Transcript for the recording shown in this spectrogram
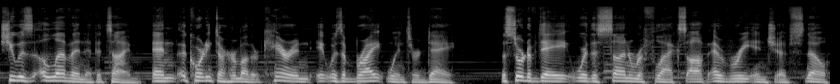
She was 11 at the time, and according to her mother Karen, it was a bright winter day. The sort of day where the sun reflects off every inch of snow,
